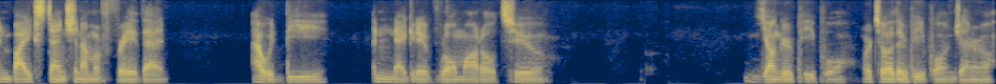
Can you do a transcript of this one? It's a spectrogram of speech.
And by extension i'm afraid that i would be a negative role model to younger people or to other people in general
